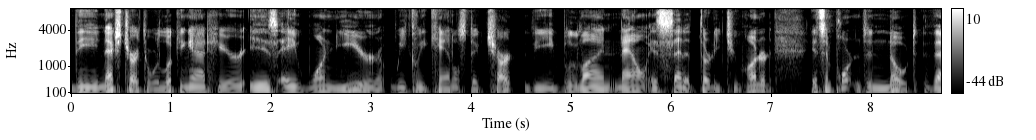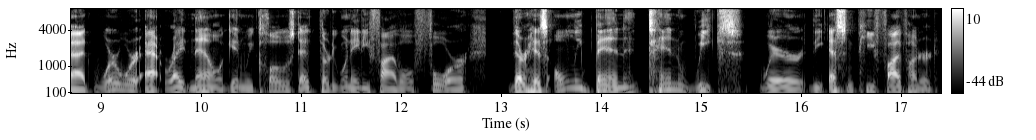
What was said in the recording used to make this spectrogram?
The next chart that we're looking at here is a one year weekly candlestick chart. The blue line now is set at 3200. It's important to note that where we're at right now, again, we closed at 3185.04. There has only been 10 weeks where the S&P 500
